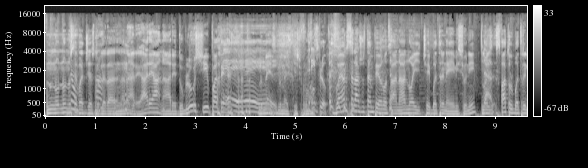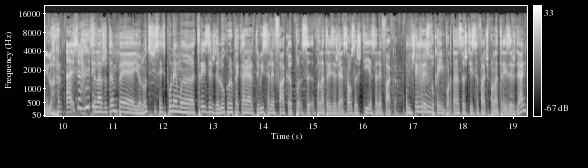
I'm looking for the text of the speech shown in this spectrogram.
Nu, nu, nu, nu se văd gesturile la, la Nu are, are Ana, are dublu și poate... Hey. glumesc, glumesc, ești frumos. Voiam să-l ajutăm pe Ionuț Ana, noi cei bătrâni ai emisiunii, noi, Da. sfatul bătrânilor, Așa. să-l ajutăm pe Ionuț și să-i spunem uh, 30 de lucruri pe care ar trebui să le facă până, să, până la 30 de ani sau să știe să le facă. Ce crezi tu că e important să știi să faci până la 30 de ani?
